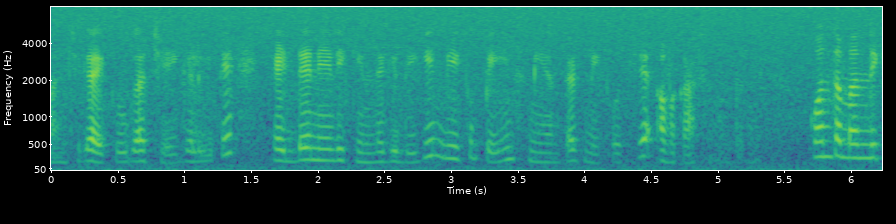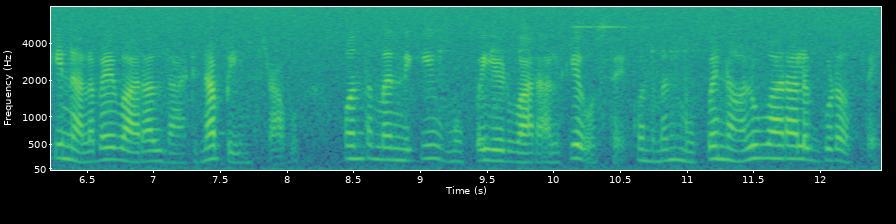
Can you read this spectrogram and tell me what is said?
మంచిగా ఎక్కువగా చేయగలిగితే హెడ్ అనేది కిందకి దిగి మీకు పెయిన్స్ మీ అంతటి మీకు వచ్చే అవకాశం ఉంటుంది. కొంతమందికి నలభై వారాలు దాటినా పెయిన్స్ రావు. కొంతమందికి ముప్పై ఏడు వారాలకే వస్తాయి. కొంతమంది ముప్పై నాలుగు వారాలకు కూడా వస్తాయి.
